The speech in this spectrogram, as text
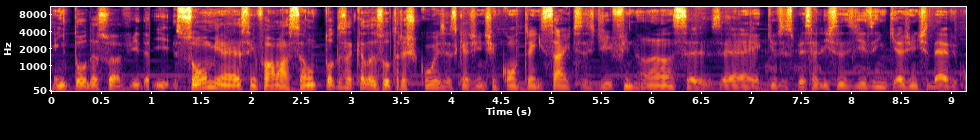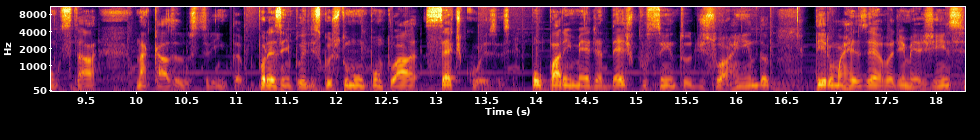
em toda a sua vida. E some a essa informação todas aquelas outras coisas que a gente encontra em sites de finanças, é, que os especialistas dizem que a gente deve conquistar na casa dos 30. Por exemplo, eles costumam pontuar sete coisas: poupar em média 10% de sua renda, ter uma reserva de emergência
